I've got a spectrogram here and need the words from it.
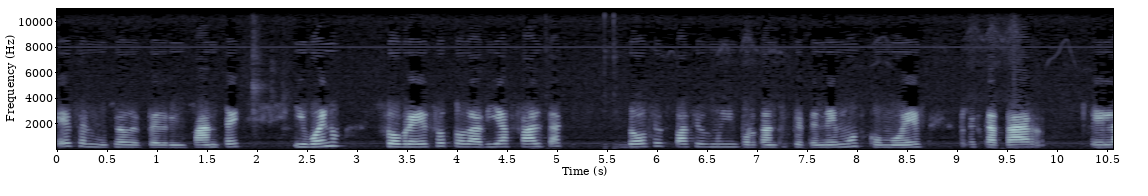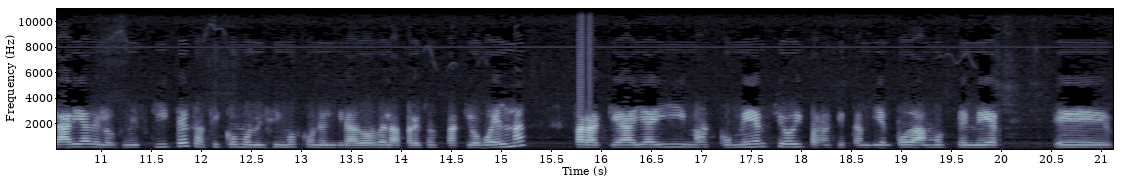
es el Museo de Pedro Infante. Y bueno, sobre eso todavía falta dos espacios muy importantes que tenemos, como es rescatar el área de los mezquites, así como lo hicimos con el mirador de la presa Buelna, para que haya ahí más comercio y para que también podamos tener eh,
